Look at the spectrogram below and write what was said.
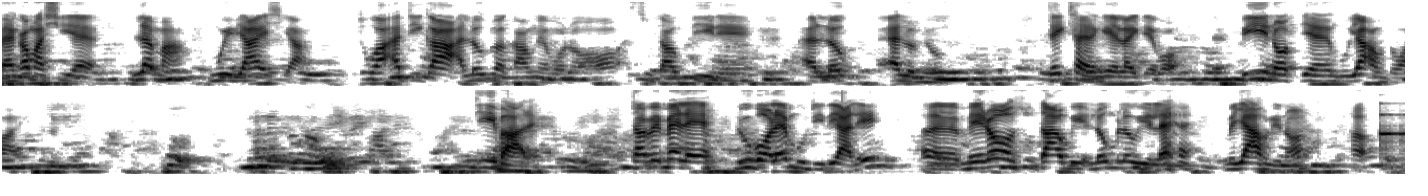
ဘန်ကောက်မှာရှိရဲ့လက်မှာငွေပြားရဲ့ရှိရ။ तू ကအတိကအလုပ်အတွက်ကောင်းတယ်ပေါ့နော်။အဆူတောင်းပြေးတယ်။အလုပ်အဲ့လိုမျိုးဒိတ်ထန်ခဲ့လိုက်တယ်ပေါ့။ပြီးရင်တော့ပြန်ကိုရအောင်သွားတယ်။ပြေးပါတယ်။ဒါပေမဲ့လည်းလူပေါ်လဲမူတည်သေးရလေ။ အဲမေတော့ဆူတောင်းပြီးအလုံးမလုပ်ရင်လည်းမရဘူးလေနော်။ဟုတ်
